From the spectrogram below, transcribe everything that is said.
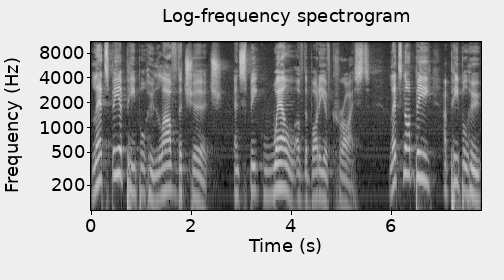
let's be a people who love the church and speak well of the body of Christ. Let's not be a people who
